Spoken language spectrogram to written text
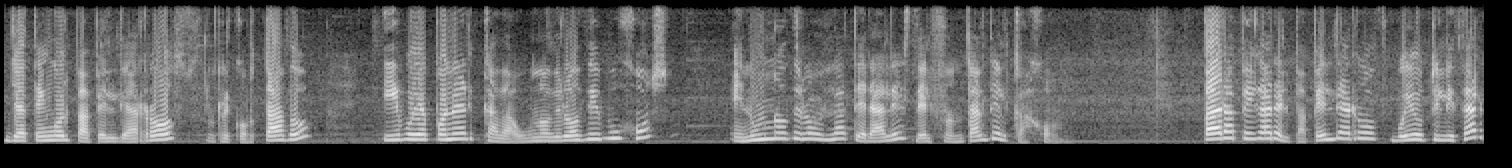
Ya tengo el papel de arroz recortado y voy a poner cada uno de los dibujos en uno de los laterales del frontal del cajón. Para pegar el papel de arroz voy a utilizar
